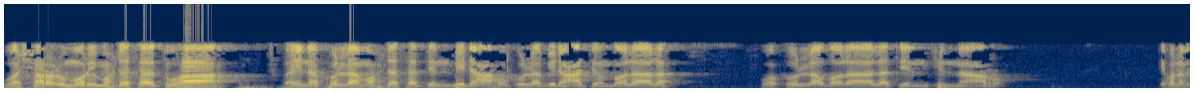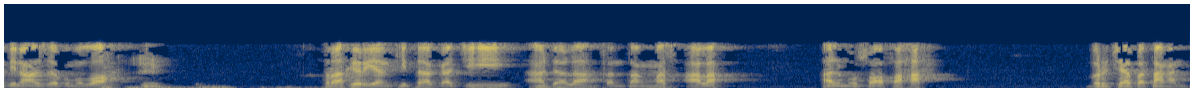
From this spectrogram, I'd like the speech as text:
وشر الأمور محدثاتها فإن كل محدثة بدعة وكل بدعة ضلالة وكل ضلالة في النار Ikhwan azakumullah Terakhir yang kita kaji adalah tentang masalah al-musafahah berjabat tangan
